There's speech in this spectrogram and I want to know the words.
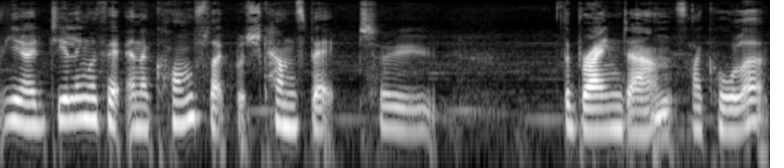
you know, dealing with it in a conflict, which comes back to the brain dance, I call it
